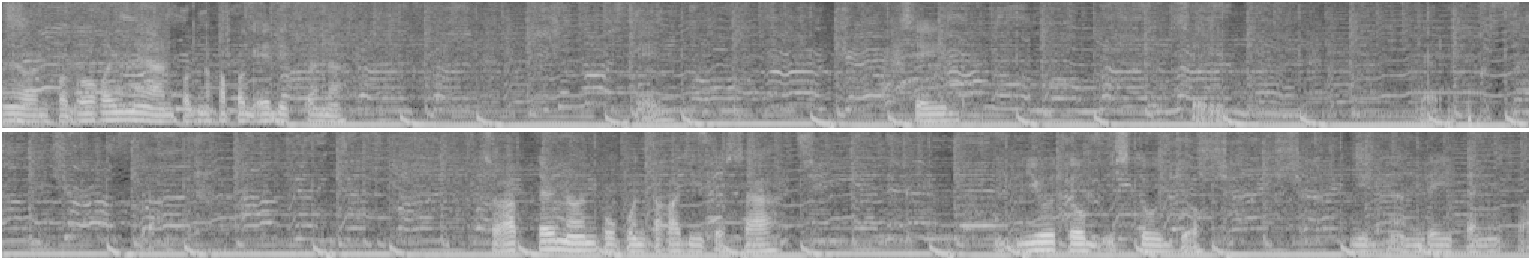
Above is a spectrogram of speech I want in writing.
Ngayon, pag okay na yan, pag nakapag-edit ka na, okay, save, save, So, after nun, pupunta ka dito sa YouTube Studio. Yun ang data nito.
